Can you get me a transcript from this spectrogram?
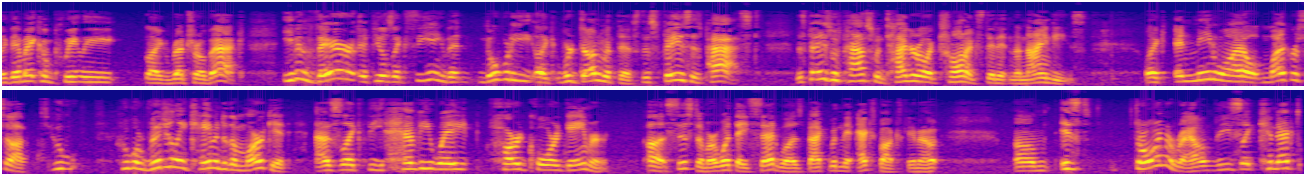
Like they might completely like retro back. Even there, it feels like seeing that nobody like we're done with this. This phase has passed. This phase was passed when Tiger Electronics did it in the '90s. Like, and meanwhile, Microsoft, who who originally came into the market as like the heavyweight hardcore gamer uh, system, or what they said was back when the Xbox came out, um, is throwing around these like Kinect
